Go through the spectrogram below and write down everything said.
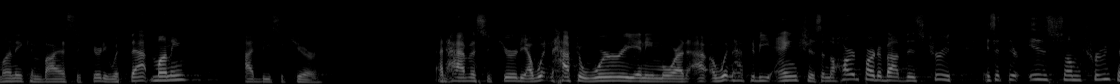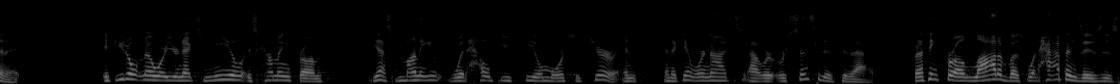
Money can buy us security. With that money, I'd be secure. I'd have a security. I wouldn't have to worry anymore. I'd, I wouldn't have to be anxious. And the hard part about this truth is that there is some truth in it. If you don't know where your next meal is coming from, yes, money would help you feel more secure. And, and again, we're not, uh, we're, we're sensitive to that. But I think for a lot of us, what happens is, is,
